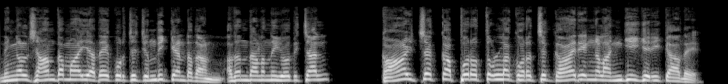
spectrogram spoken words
നിങ്ങൾ ശാന്തമായി അതേക്കുറിച്ച് ചിന്തിക്കേണ്ടതാണ്. അതെന്താണെന്ന് ചോദിച്ചാൽ കാഴ്ചക്കപ്പുറത്തുള്ള കുറച്ച് കാര്യങ്ങൾ അംഗീകരിക്കാതെ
